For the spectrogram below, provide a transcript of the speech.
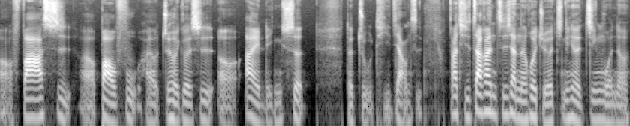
啊发誓、呃报复，还有最后一个是呃爱邻舍。的主题这样子，那其实乍看之下呢，会觉得今天的经文呢，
